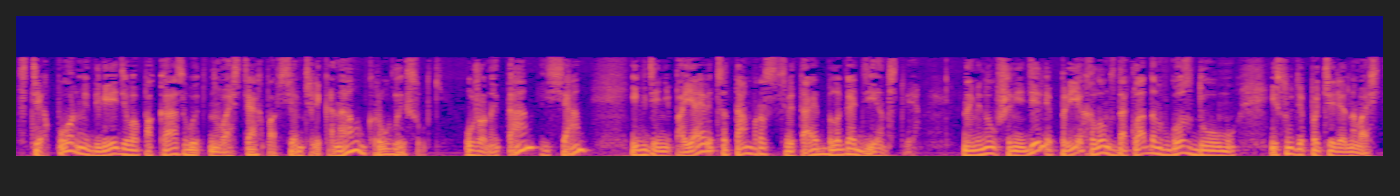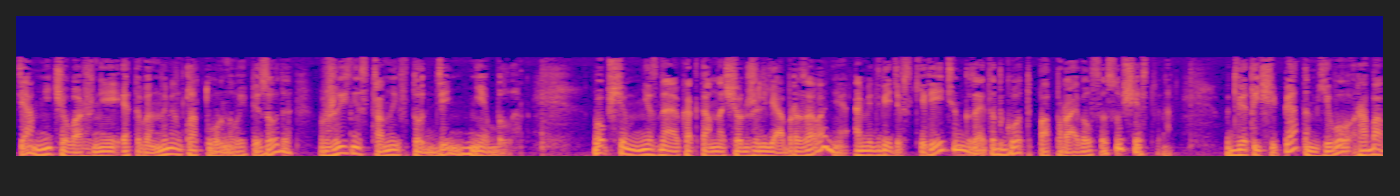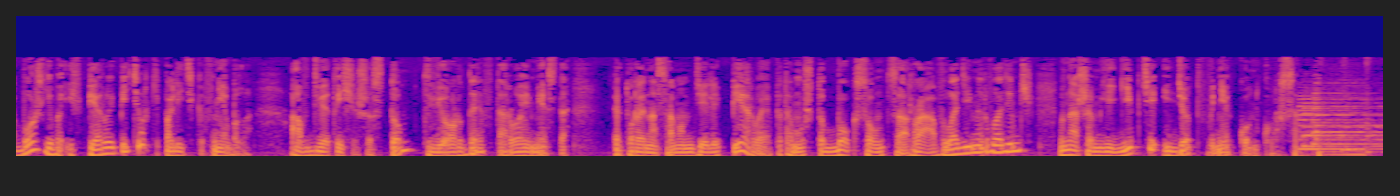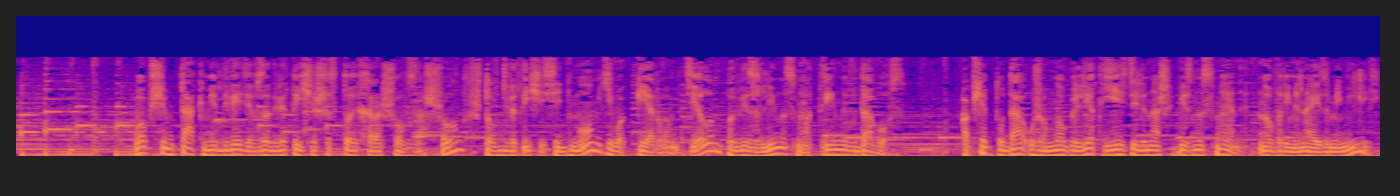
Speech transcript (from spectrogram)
С тех пор Медведева показывают в новостях по всем телеканалам круглые сутки. Уж он и там, и сям, и где не появится, там расцветает благоденствие. На минувшей неделе приехал он с докладом в Госдуму, и, судя по теленовостям, ничего важнее этого номенклатурного эпизода в жизни страны в тот день не было. В общем, не знаю, как там насчет жилья образования, а медведевский рейтинг за этот год поправился существенно. В 2005-м его раба Божьего и в первой пятерке политиков не было, а в 2006-м твердое второе место, которое на самом деле первое, потому что бог солнца Ра Владимир Владимирович в нашем Египте идет вне конкурса. В общем, так Медведев за 2006 хорошо взошел, что в 2007 его первым делом повезли на смотрины в Давос. Вообще туда уже много лет ездили наши бизнесмены, но времена изменились,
